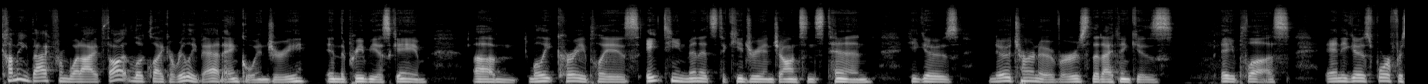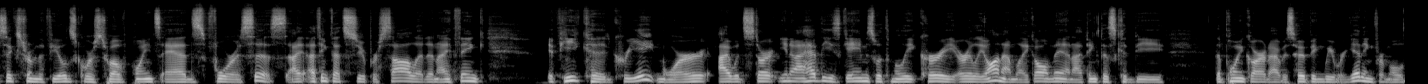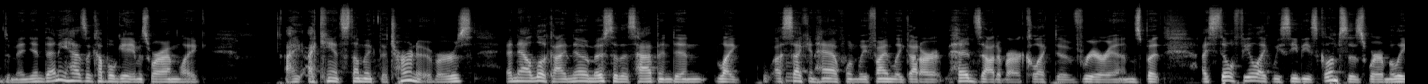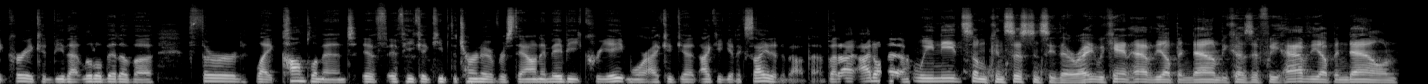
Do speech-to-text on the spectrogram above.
coming back from what I thought looked like a really bad ankle injury in the previous game, um, Malik Curry plays 18 minutes to Kedrian Johnson's 10. He goes no turnovers, that I think is a plus, and he goes four for six from the field, scores 12 points, adds four assists. I, I think that's super solid. And I think if he could create more, I would start. You know, I have these games with Malik Curry early on. I'm like, oh man, I think this could be the point guard I was hoping we were getting from Old Dominion. Then he has a couple games where I'm like, I, I can't stomach the turnovers. And now look, I know most of this happened in like a hmm. second half when we finally got our heads out of our collective rear ends. But I still feel like we see these glimpses where Malik Curry could be that little bit of a third like complement if if he could keep the turnovers down and maybe create more. I could get I could get excited about that. But I, I don't know. We need some consistency there, right? We can't have the up and down because if we have the up and down,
